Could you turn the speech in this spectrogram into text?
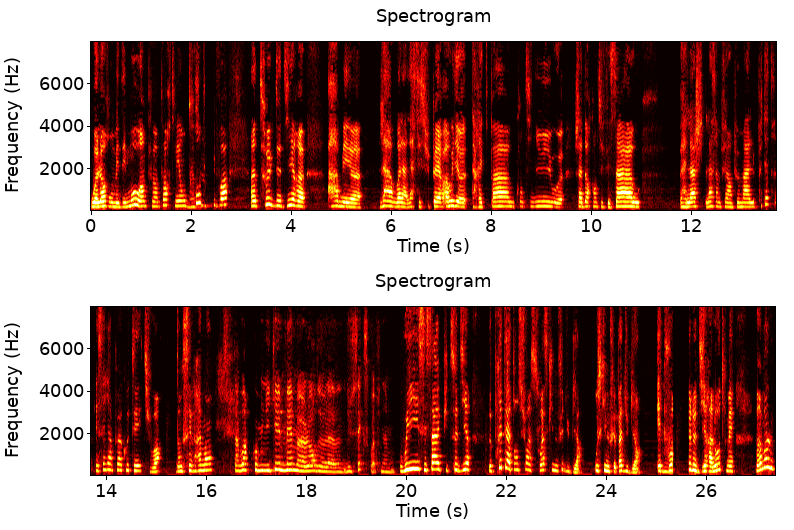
Ou alors, on met des mots, hein, peu importe, mais on trouve, tu vois, un truc de dire, euh, ah, mais euh, là, voilà, là, c'est super. Ah oui, euh, t'arrêtes pas, ou continue, ou j'adore quand tu fais ça, ou bah là, là, ça me fait un peu mal. Peut-être essaye un peu à côté, tu vois. Donc, c'est vraiment. Savoir communiquer même lors de du sexe, quoi, finalement. Oui, c'est ça. Et puis de se dire, de prêter attention à soi, ce qui nous fait du bien, ou ce qui nous fait pas du bien, et de pouvoir le dire à l'autre, mais vraiment le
